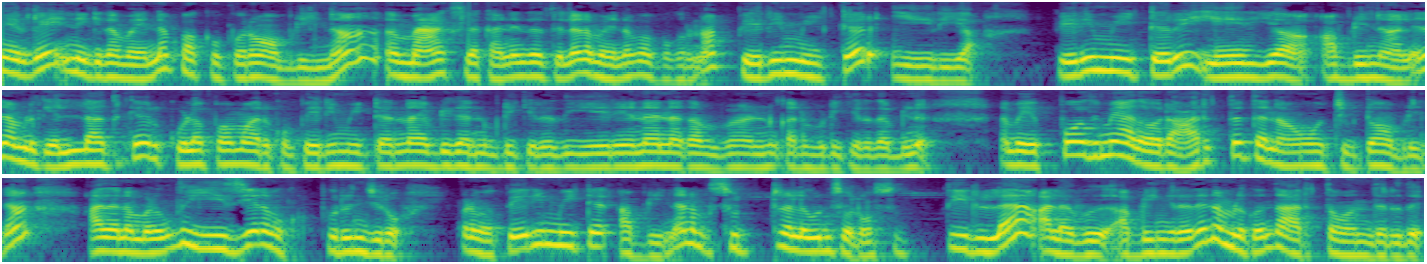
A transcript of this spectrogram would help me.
நேர்களே இன்றைக்கி நம்ம என்ன பார்க்க போகிறோம் அப்படின்னா மேக்ஸில் கணிதத்தில் நம்ம என்ன பார்க்க போகிறோம்னா பெரிமீட்டர் ஏரியா பெரிமீட்டரு ஏரியா அப்படின்னாலே நம்மளுக்கு எல்லாத்துக்கும் ஒரு குழப்பமாக இருக்கும். பெரிமீட்டர்னா எப்படி கண்டுபிடிக்கிறது? ஏரியானா என்ன கண்டுபிடிக்கிறது அப்படின்னு. நம்ம எப்போதுமே அதோட அர்த்தத்தை நான் வச்சுக்கிட்டோம் அப்படின்னா அதை நம்மளுக்கு வந்து ஈஸியாக நமக்கு புரிஞ்சிடும் இப்போ நம்ம பெரிமீட்டர் அப்படின்னா நம்ம சுற்றளவுன்னு சொல்லுவோம் சுற்றியுள்ள அளவு அப்படிங்கிறது நம்மளுக்கு வந்து அர்த்தம் வந்துடுது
